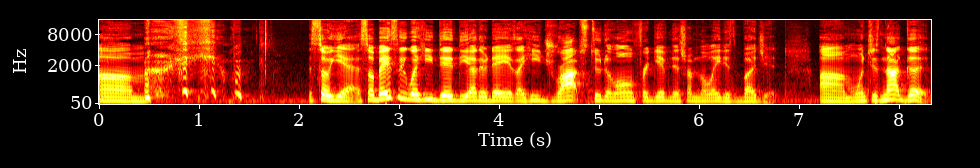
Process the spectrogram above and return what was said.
Um. so yeah. So basically, what he did the other day is like he dropped student loan forgiveness from the latest budget, um, which is not good.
